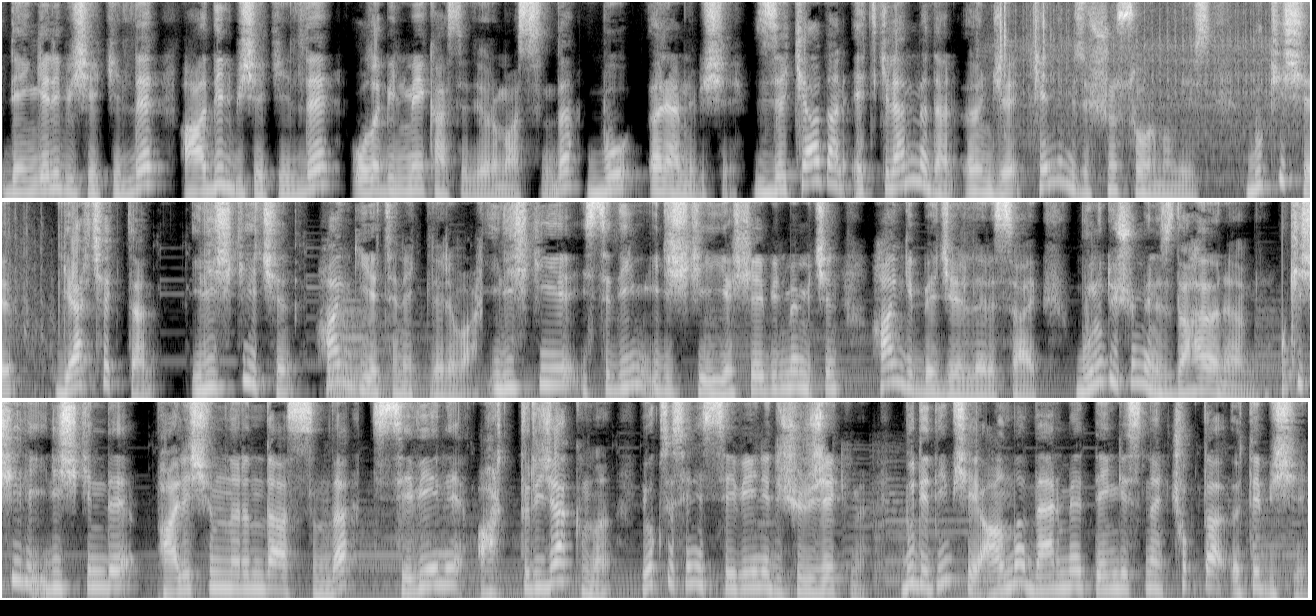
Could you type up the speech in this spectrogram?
dengeli bir şekilde, adil bir şekilde olabilmeyi kastediyorum aslında. Bu önemli bir şey. Zekadan etkilenmeden önce kendimize şunu sormalıyız. Bu kişi gerçekten İlişki için hangi yetenekleri var? İlişkiyi, istediğim ilişkiyi yaşayabilmem için hangi becerilere sahip? Bunu düşünmeniz daha önemli. O kişiyle ilişkinde paylaşımlarında aslında seviyeni arttıracak mı yoksa senin seviyeni düşürecek mi? Bu dediğim şey alma verme dengesinden çok daha öte bir şey.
